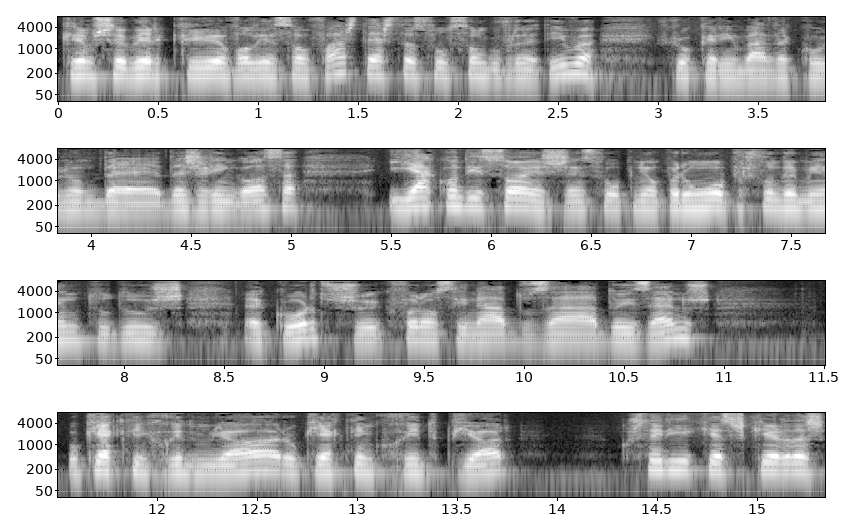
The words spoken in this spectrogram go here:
Queremos saber que avaliação faz desta solução governativa, ficou carimbada com o nome da, da e há condições, em sua opinião, para um aprofundamento dos acordos que foram assinados há dois anos? O que é que tem corrido melhor? O que é que tem corrido pior? Gostaria que as esquerdas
